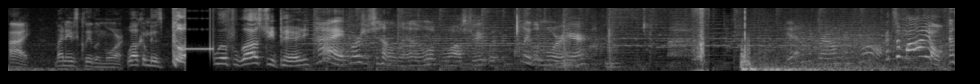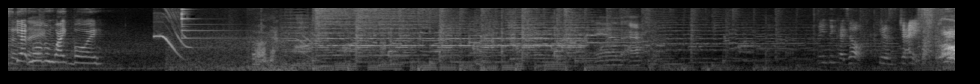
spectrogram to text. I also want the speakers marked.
Speaker 1: Hi, my name is Cleveland More. Welcome to this bull Wolf of Wall Street parody.
Speaker 2: Hi, Portia Chellelynn on Wolf of Wall Street with Cleveland More here. Get on the ground and crawl.
Speaker 3: It's a mile.
Speaker 4: Let's get moving, white boy.
Speaker 2: And action.
Speaker 5: 你哋睇咗，佢係 Jay。Oh!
